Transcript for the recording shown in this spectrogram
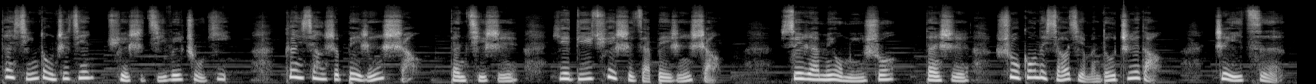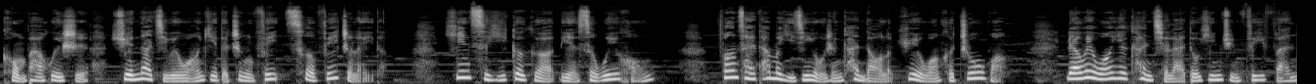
但行动之间却是极为注意，更像是被人赏。但其实也的确是在被人赏。虽然没有明说，但是入宫的小姐们都知道，这一次恐怕会是选那几位王爷的正妃、侧妃之类的，因此一个个脸色微红。方才他们已经有人看到了越王和周王，两位王爷看起来都英俊非凡，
